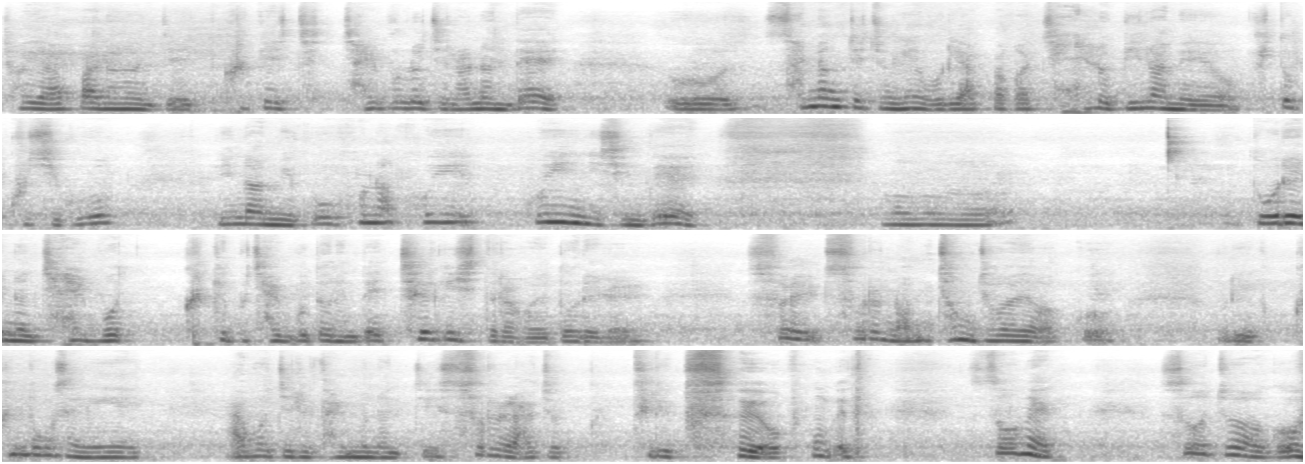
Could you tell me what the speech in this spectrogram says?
저희 아빠는 이제 그렇게 자- 잘 부르진 않은데 어, 삼형제 중에 우리 아빠가 제일로 미남이에요. 키도 크시고 미남이고 호나, 호인, 호인이신데 어, 노래는 잘 못 그렇게 잘 못하는데 즐기시더라고요 노래를 술 술은 엄청 좋아해갖고 우리 큰 동생이 아버지를 닮았는지 술을 아주 들이부어요. 보면 소맥 소주하고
